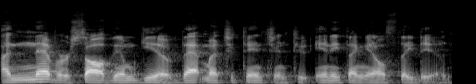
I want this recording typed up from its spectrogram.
I never saw them give that much attention to anything else they did.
